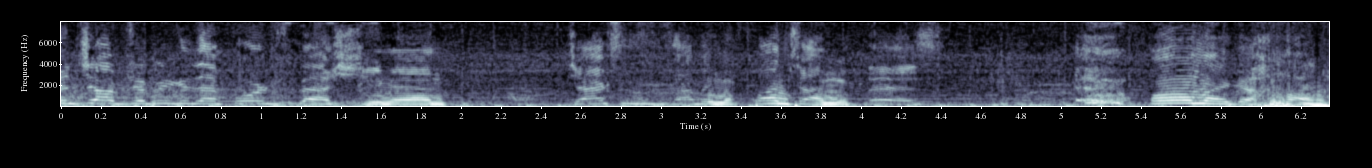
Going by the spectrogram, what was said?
Good job jumping in that forward smash, G-Man. Jackson is having a fun time with this. Oh my god.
